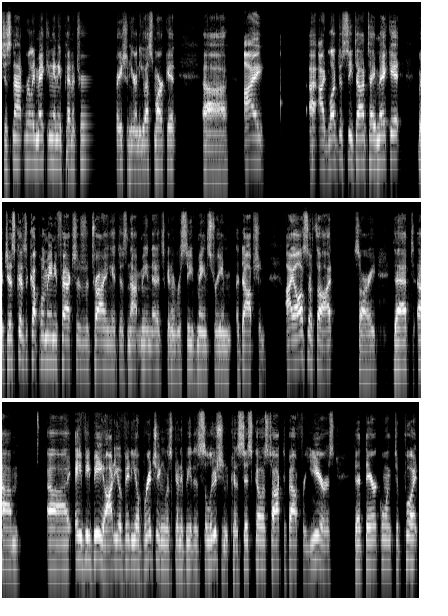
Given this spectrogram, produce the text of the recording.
just not really making any penetration here in the U.S. market. Uh, I, I would love to see Dante make it. But just because a couple of manufacturers are trying it does not mean that it's going to receive mainstream adoption. I also thought, sorry, that um, uh, AVB, audio video bridging, was going to be the solution because Cisco has talked about for years that they're going to put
